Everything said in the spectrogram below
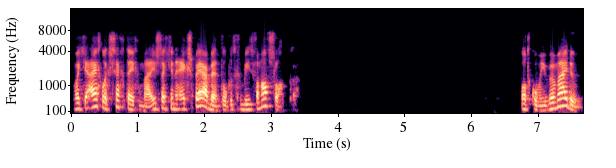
wat je eigenlijk zegt tegen mij, is dat je een expert bent op het gebied van afslanken. Wat kom je bij mij doen?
